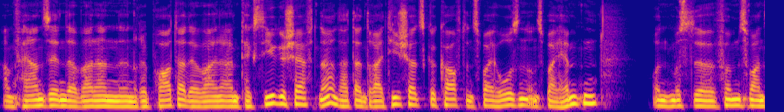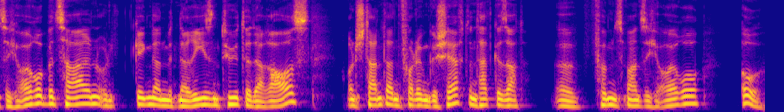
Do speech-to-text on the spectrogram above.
am Fernsehen, da war dann ein Reporter, der war in einem Textilgeschäft, ne, und hat dann drei T-Shirts gekauft und zwei Hosen und zwei Hemden und musste 25 Euro bezahlen und ging dann mit einer Riesentüte da raus und stand dann vor dem Geschäft und hat gesagt, äh, 25 Euro, oh,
